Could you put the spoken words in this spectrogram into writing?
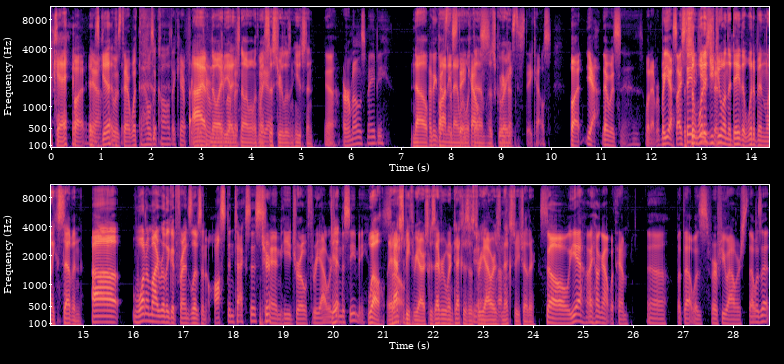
Okay, But That's yeah, good. it was there. What the hell is it called? I can't forget. I can't have no remember the name idea. I just know I went with my yeah. sister who lives in Houston. Yeah, Irmo's maybe. No, I think Bonnie and I went with them. It was great. that's the steakhouse. But yeah, there was uh, whatever. But yes, I stayed. So, what did you do on the day that would have been like seven? Uh, one of my really good friends lives in Austin, Texas, Sure. and he drove three hours Yeah. in to see me. Well, it has to be three hours because everywhere in Texas is three Yeah. hours next to each other. So yeah, I hung out with him, uh, but that was for a few hours. That was it.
